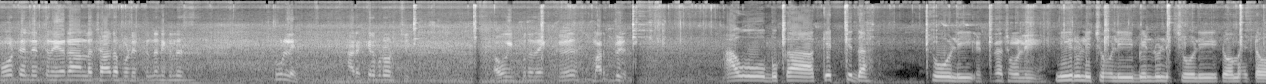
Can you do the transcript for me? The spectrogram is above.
ಹೋಟೆಲ್ ಎತ್ತಿನ ಏರಲ್ಲ ಚಾದ ಪೊಡಿ ಎತ್ತಿನ ನಿಕ್ಲಿ ತೂಳೆ ಅಡಕೆ ಬಿಡು ಹೊಡ್ಚಿ ಅವು ಈ ಪೂತದಕ್ಕೆ ಮರ್ದು ಅವು ಬುಕ ಕೆಚ್ಚಿದ ಚೋಳಿ ಕೆತ್ತಿದ ಚೋಳಿ. ನೀರುಳ್ಳಿ ಚೋಳಿ ಬೆಳ್ಳುಳ್ಳಿ ಚೋಳಿ ಟೊಮೆಟೊ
